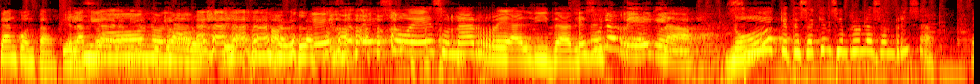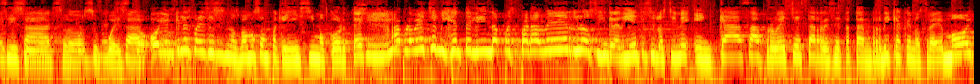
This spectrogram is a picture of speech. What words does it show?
Te han contado. La amiga de la amiga. No, claro. no. de la prima. De la Eso, eso es una realidad. Es una regla, ¿no? Sí, que te saquen siempre una sonrisa. Sí, sí, Exacto, por supuesto. exacto. Oigan, ¿qué les parece si nos vamos a un pequeñísimo corte? Sí. Aprovechen, mi gente linda, pues para ver los ingredientes si los tiene en casa. Aproveche esta receta tan rica que nos trae Moy.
